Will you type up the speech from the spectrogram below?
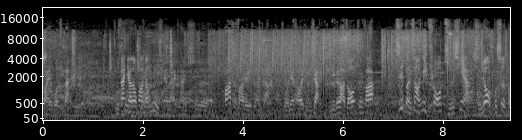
换一波子弹。主弹夹的话呢，目前来看是八十发的一个主弹夹，左键稍微点一下，一个大招蒸发，基本上一条直线啊，只要不是打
